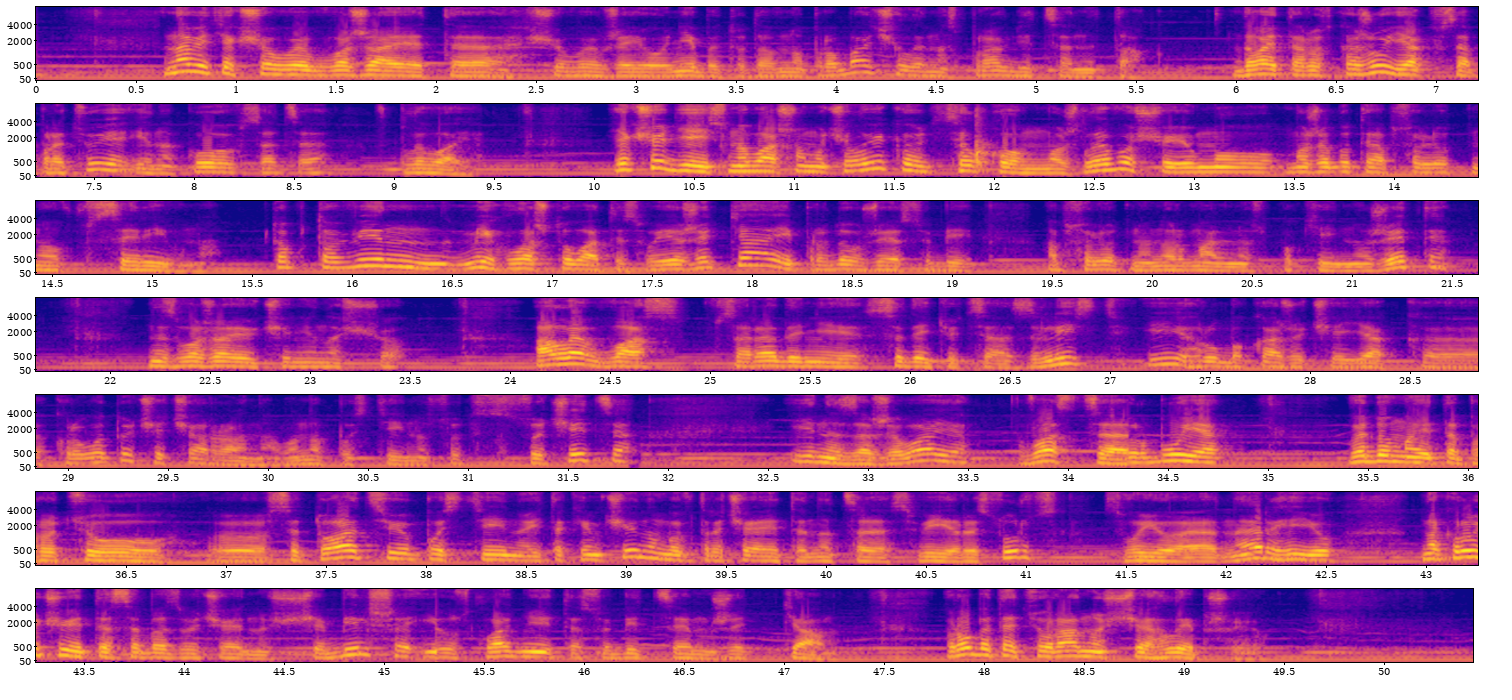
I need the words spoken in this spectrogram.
Навіть якщо ви вважаєте, що ви вже його нібито давно пробачили, насправді це не так. Давайте розкажу, як все працює і на кого все це впливає. Якщо дійсно вашому чоловіку цілком можливо, що йому може бути абсолютно все рівно. Тобто він міг влаштувати своє життя і продовжує собі абсолютно нормально, спокійно жити, незважаючи ні на що. Але в вас всередині сидить оця злість, і, грубо кажучи, як е, кровоточача рана, вона постійно сочиться і не заживає. Вас це турбує. Ви думаєте про цю е, ситуацію постійно, і таким чином ви втрачаєте на це свій ресурс, свою енергію, накручуєте себе, звичайно, ще більше і ускладнюєте собі цим життям. Робите цю рану ще глибшою.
